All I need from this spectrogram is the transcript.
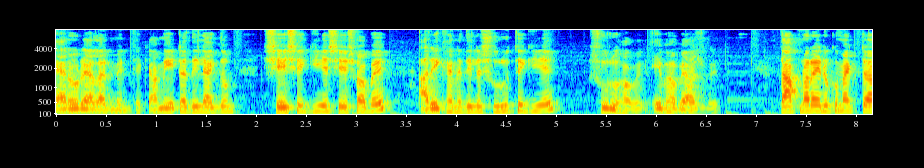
অ্যারোর অ্যালাইনমেন্ট থেকে। আমি এটা দিলে একদম শেষে গিয়ে শেষ হবে, আর এখানে দিলে শুরুতে গিয়ে শুরু হবে, এভাবে আসবে। তা আপনারা এরকম একটা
